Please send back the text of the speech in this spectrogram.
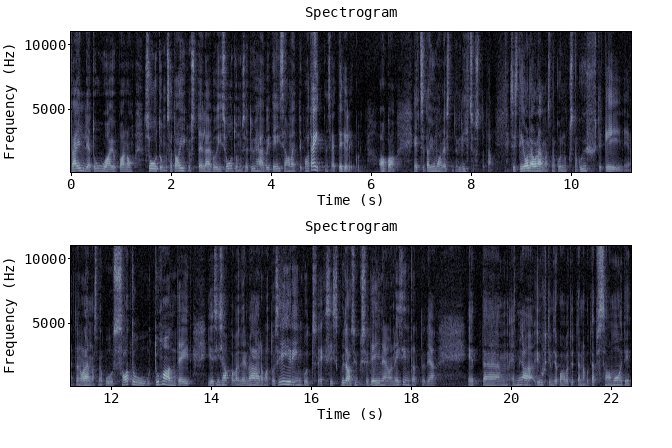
välja tuua juba noh, soodumused haigustele või soodumused ühe või teise ametikoha täitmise tegelikult. aga et seda jumala eest ei tohi lihtsustada, sest ei ole olemas nagu niisugust nagu ühte geeni, et on olemas nagu sadu, tuhandeid ja siis hakkavad veel määrama doseeringud, ehk siis kuidas üks või teine on esindatud ja et, ähm, et mina juhtimise koha pealt ütlen nagu täpselt samamoodi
